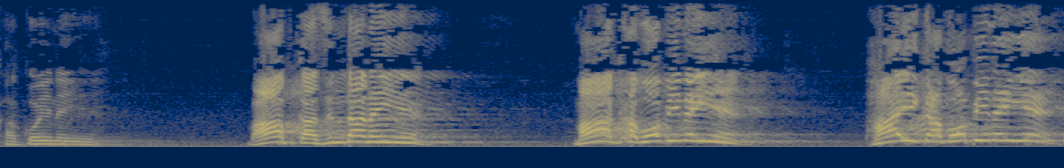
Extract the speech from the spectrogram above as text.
کہا، کوئی نہیں ہے۔ باپ کا زندہ نہیں ہے۔ ماں کا وہ بھی نہیں ہے، بھائی کا وہ بھی نہیں ہے۔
